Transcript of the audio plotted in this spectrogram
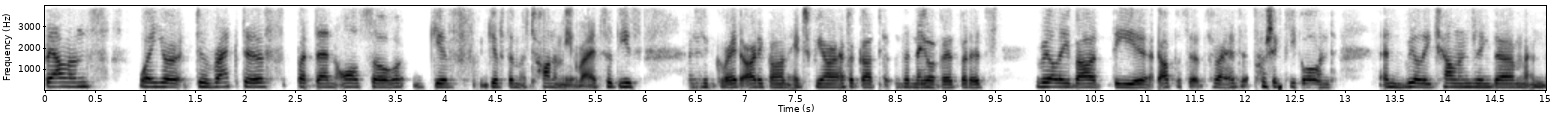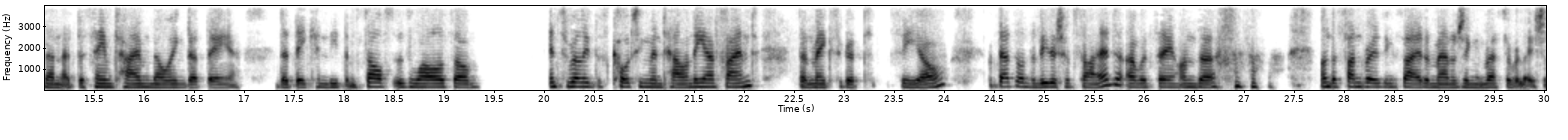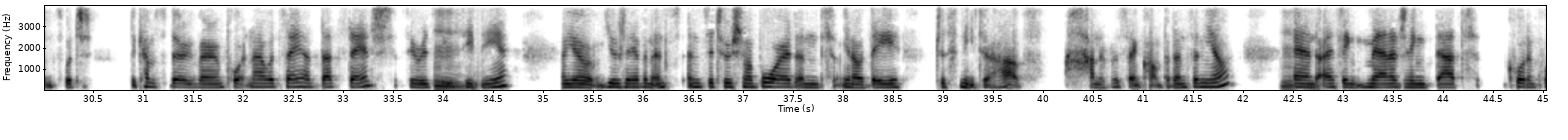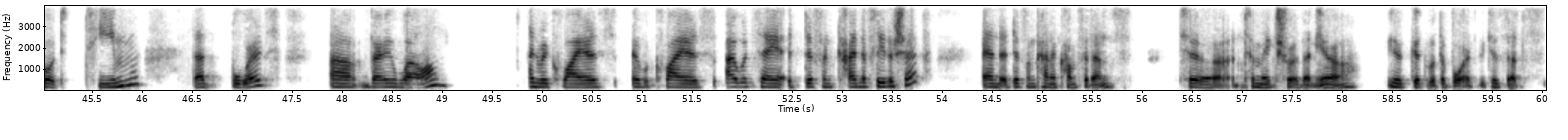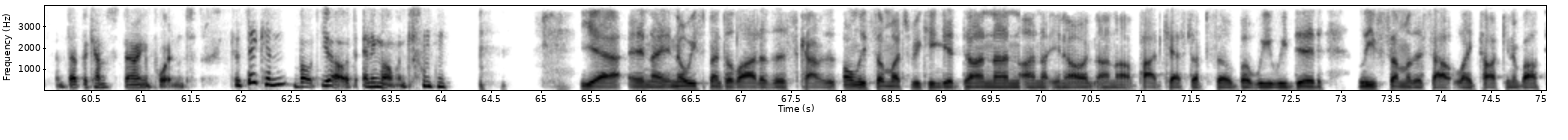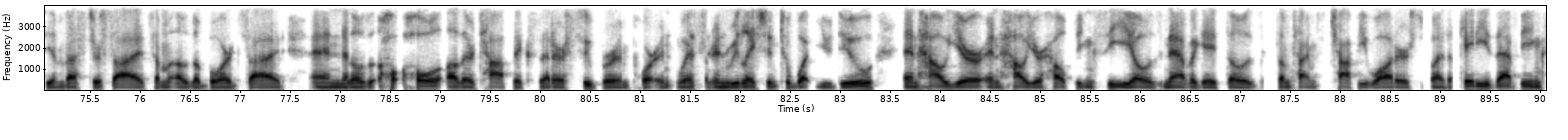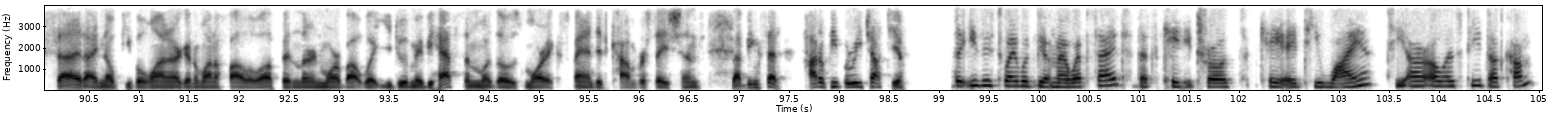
balance where you're directive, but then also give give them autonomy, right? So these there's a great article on HBR. I forgot the name of it, but it's really about the opposites, right? Pushing people and and really challenging them, and then at the same time knowing that they that they can lead themselves as well. So it's really this coaching mentality I find that makes a good CEO. That's on the leadership side. I would say on the on the fundraising side and managing investor relations, which becomes very very important. I would say at that stage, Series mm. B, C, D. You usually have an institutional board, and you know they just need to have 100% confidence in you. Mm-hmm. And I think managing that quote unquote team, that board, uh, very well and requires it requires I would say a different kind of leadership and a different kind of confidence to to make sure that you're you're good with the board because that's that becomes very important because they can vote you out any moment. Yeah, and I know we spent a lot of this conversation. Only so much we can get done on on you know on a podcast episode, but we we did leave some of this out, like talking about the investor side, some of the board side, and those whole other topics that are super important with in relation to what you do and how you're and how you're helping CEOs navigate those sometimes choppy waters. But Katy, that being said, I know people want are going to want to follow up and learn more about what you do and maybe have some of those more expanded conversations. That being said, how do people reach out to you? The easiest way would be on my website. That's Katy Trost, K-A-T-Y-T-R-O-S-T dot com.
